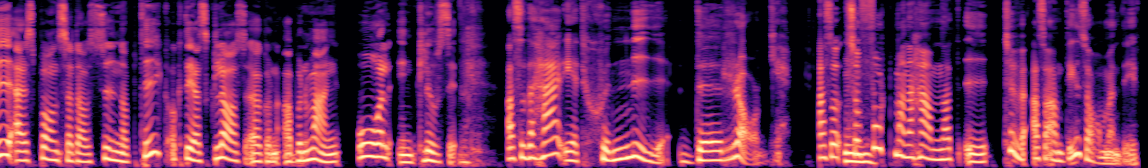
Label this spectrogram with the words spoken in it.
Vi är sponsrade av Synoptik och deras glasögonabonnemang All Inclusive. Alltså det här är ett genidrag. Alltså, Så Mm. fort man har hamnat i... Tyvärr, alltså antingen så har man det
